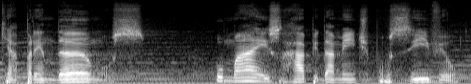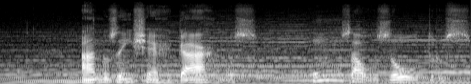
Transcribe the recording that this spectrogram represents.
Que aprendamos o mais rapidamente possível a nos enxergarmos uns aos outros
